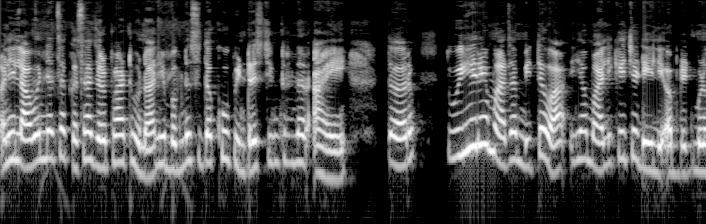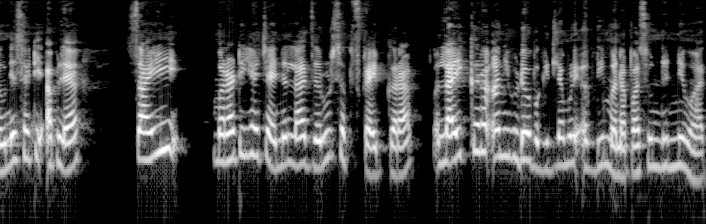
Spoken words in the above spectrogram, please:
आणि लावण्याचा कसा जळफाट होणार? हे बघणंसुद्धा खूप इंटरेस्टिंग ठरणार आहे. तर तुही रे माझा मितवा या मालिकेचे डेली अपडेट मिळवण्यासाठी आपल्या साई मराठी ह्या चॅनलला जरूर सबस्क्राईब करा. लाईक करा आणि व्हिडिओ बघितल्यामुळे अगदी मनापासून धन्यवाद.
